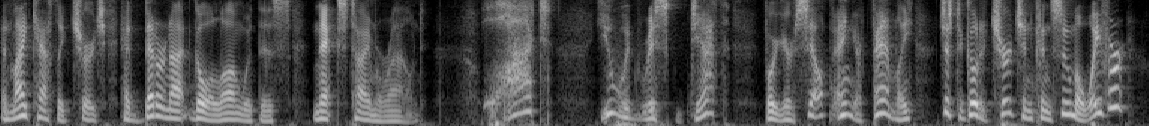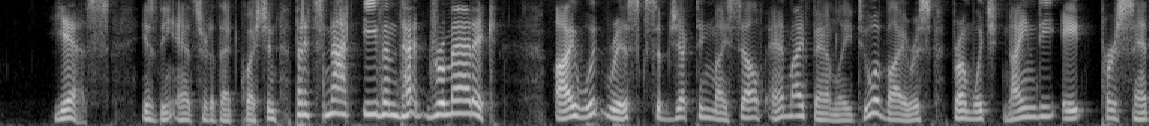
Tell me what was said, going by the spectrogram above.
And my Catholic Church had better not go along with this next time around. What? You would risk death for yourself and your family just to go to church and consume a wafer? Yes, is the answer to that question, but it's not even that dramatic. I would risk subjecting myself and my family to a virus from which 98%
